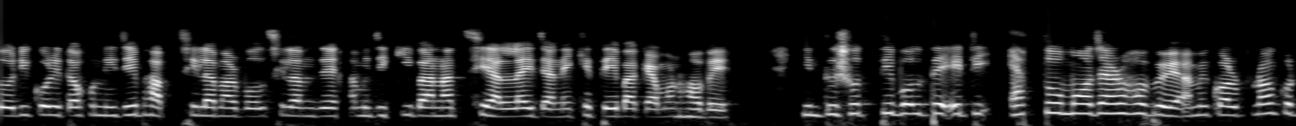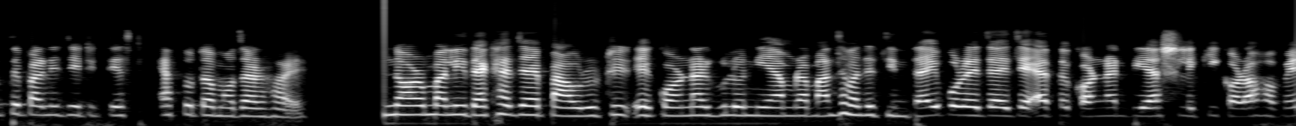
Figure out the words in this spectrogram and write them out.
তৈরি করি তখন নিজেই ভাবছিলাম আর বলছিলাম যে আমি যে কি বানাচ্ছি আল্লাহ জানে খেতে বা কেমন হবে। কিন্তু সত্যি বলতে এটি এত মজার হবে, আমি কল্পনাও করতে পারিনি যে এটি টেস্ট এতটা মজার হয়। নর্মালি দেখা যায় পাউরুটির এই কর্নারগুলো নিয়ে আমরা মাঝে মাঝে চিন্তায় পড়ে যাই যে এত কর্নার দিয়ে আসলে কি করা হবে।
